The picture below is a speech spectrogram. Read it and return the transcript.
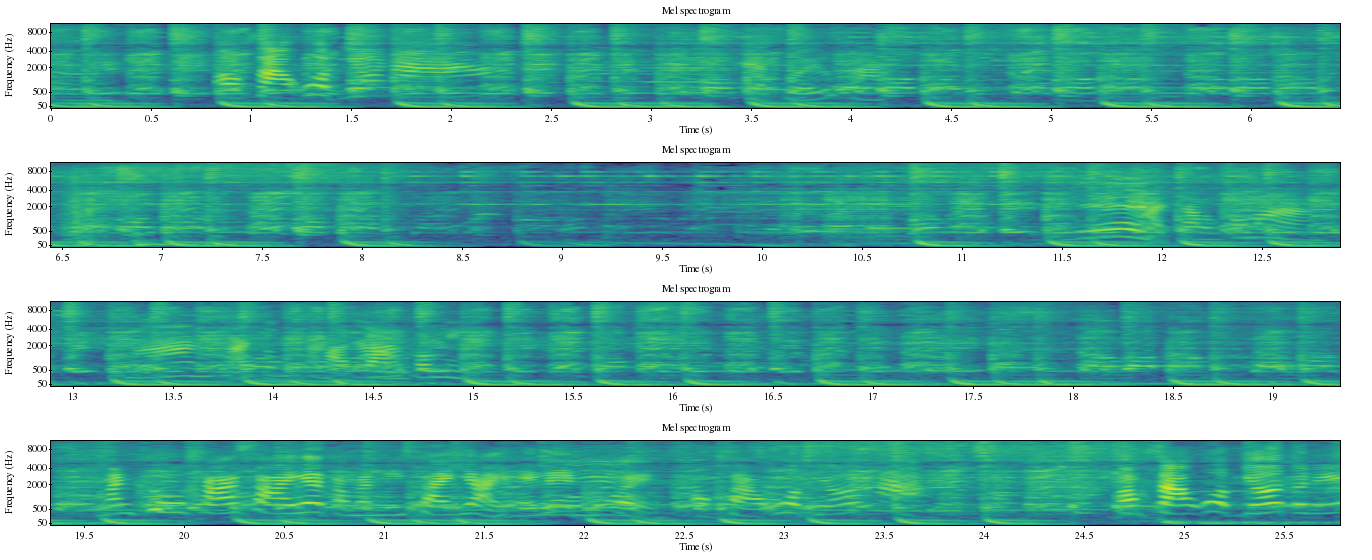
ออกออกสาวอวบเยอะนะเนี่ยสวยลูกค้านี่ขาจำก็มา มาขาจงขาจำก็มี มันคือค้าไซส์อะแต่มันมีไซส์ใหญ่ให้เล่นด้วย ออกสาวอวบเยอะค่ะ ออกสาวอวบเยอะตัวนี้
